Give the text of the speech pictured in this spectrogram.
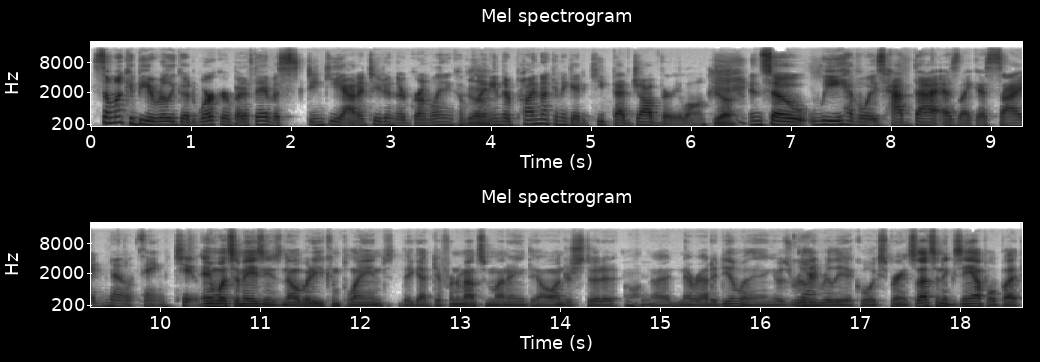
someone could be a really good worker but if they have a stinky attitude and they're grumbling and complaining they're probably not going to get to keep that job very long yeah and so we have always had that as like a side note thing too And what's amazing is nobody complained. They got different amounts of money. They all understood it. Mhm. I never had to deal with anything. It was really, Yeah. really a cool experience. So that's an example. But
